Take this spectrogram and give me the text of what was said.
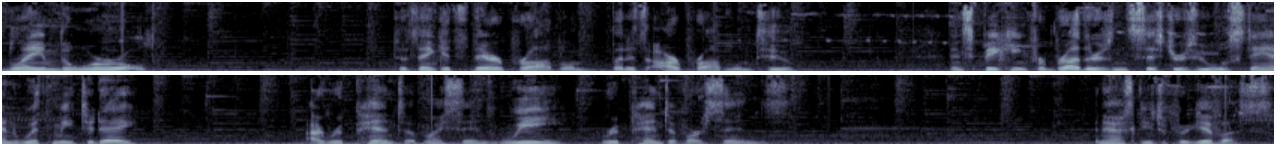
blame the world, to think it's their problem, but it's our problem too. And speaking for brothers and sisters who will stand with me today, I repent of my sins. We repent of our sins and ask you to forgive us.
